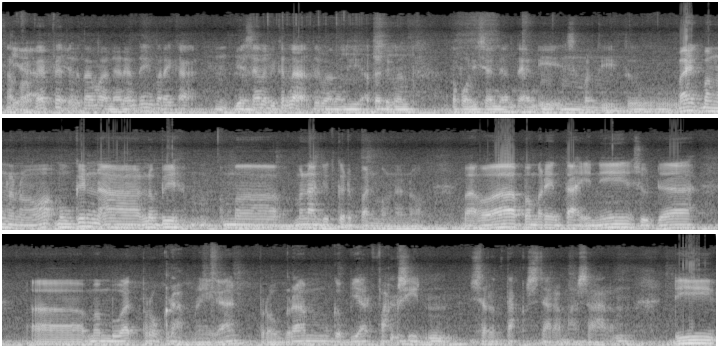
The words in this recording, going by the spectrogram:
satpol Iya, pp iya. terutama. Dan nanti mereka Hmm. biasanya lebih kena tuh bang Adi atau dengan kepolisian dan TNI Hmm. seperti itu. Baik Bang Nano, mungkin uh, lebih me- melanjut ke depan Bang Nano bahwa pemerintah ini sudah uh, membuat program nih kan, program gebiar vaksin Hmm. serentak secara massal Hmm. di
